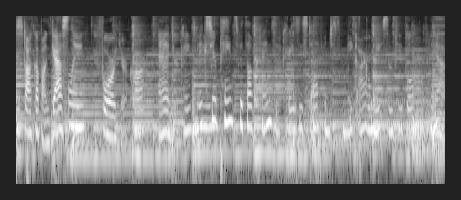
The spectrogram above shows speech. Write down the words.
Stock up on gasoline for your car and your paintings. mix your paints with all kinds of crazy stuff and just make art Go meet some people. Yeah.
